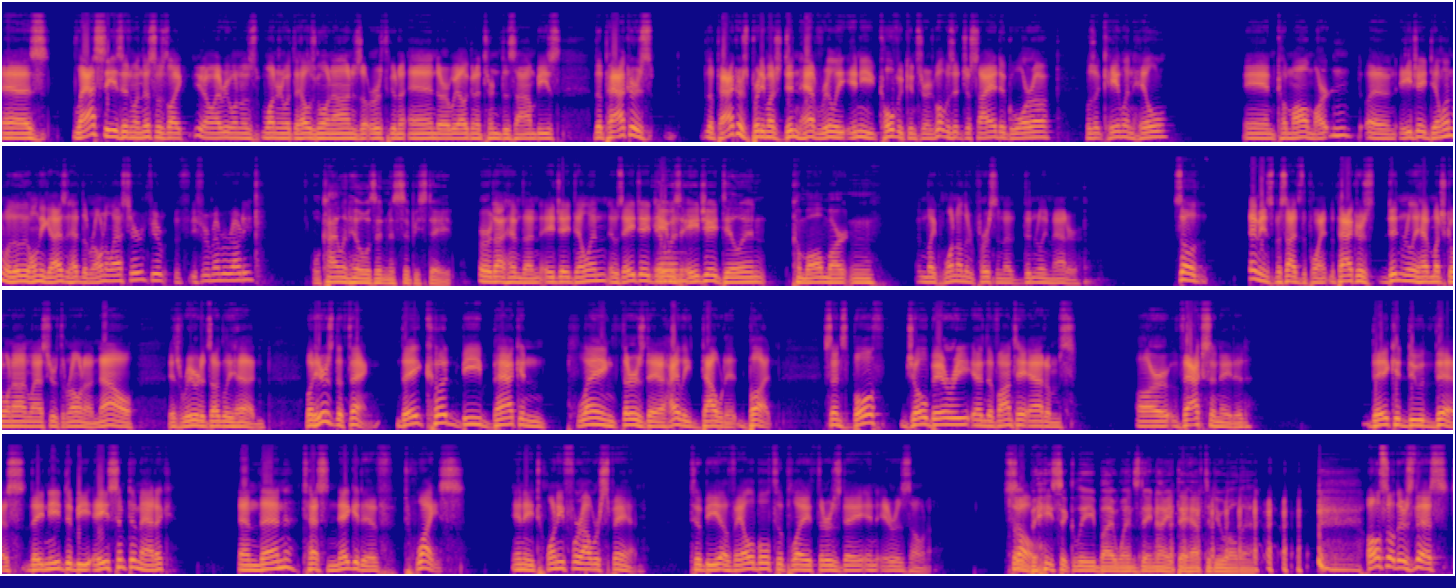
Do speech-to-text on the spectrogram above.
As last season, when this was like, you know, everyone was wondering what the hell is going on. Is the Earth going to end? Are we all going to turn to zombies? The Packers, the Packers pretty much didn't have really any COVID concerns. What was it? Josiah DeGuara? Was it Kylin Hill? And Kamal Martin and AJ Dillon were the only guys that had the Rona last year. If you if, if you remember, Rowdy. Well, Kylin Hill was in Mississippi State, or not him then. AJ Dillon. It was AJ Dillon. It was AJ Dillon, Kamal Martin, and like one other person that didn't really matter. So, I mean, it's besides the point. The Packers didn't really have much going on last year with the Rona. Now it's reared its ugly head. But here's the thing they could be back and playing Thursday. I highly doubt it. But since both Joe Barry and Davante Adams are vaccinated, they could do this. They need to be asymptomatic and then test negative twice in a 24 hour span to be available to play Thursday in Arizona. So, basically, by Wednesday night, they have to do all that. also, there's this.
